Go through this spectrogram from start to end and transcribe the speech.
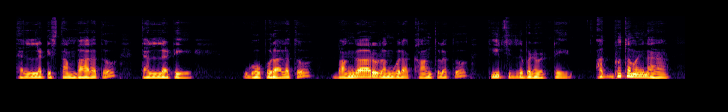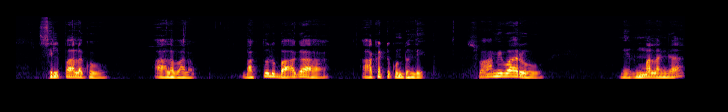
తెల్లటి స్తంభాలతో తెల్లటి గోపురాలతో బంగారు రంగుల కాంతులతో తీర్చిదిద్దబడినటువంటి అద్భుతమైన శిల్పాలకు ఆలవాలం. భక్తులు బాగా ఆకట్టుకుంటుంది. స్వామివారు నిర్మలంగా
